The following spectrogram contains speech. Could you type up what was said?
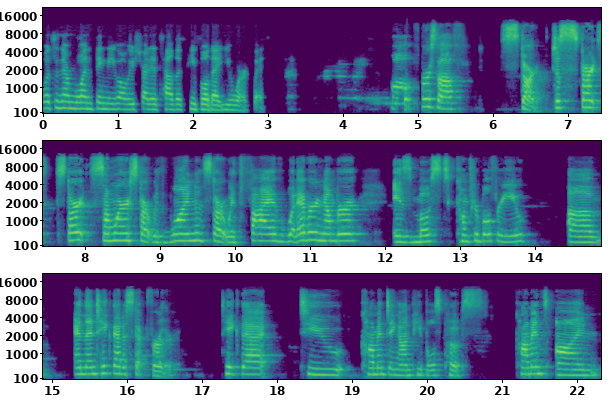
what's the number one thing that you always try to tell the people that you work with? Well first off start. Just start start somewhere. Start with one start with five whatever number is most comfortable for you. Um, and then take that a step further. Take that to commenting on people's posts. Comment on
